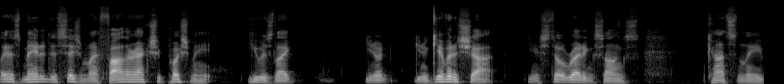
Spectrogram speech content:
I just made a decision. My father actually pushed me. He was like, you know, you know, give it a shot. You're still writing songs constantly,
